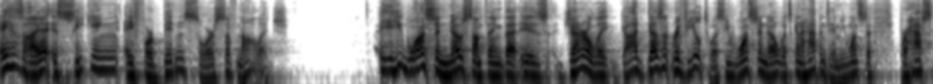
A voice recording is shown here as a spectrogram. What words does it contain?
Ahaziah is seeking a forbidden source of knowledge. He wants to know something that is generally, God doesn't reveal to us. He wants to know what's going to happen to him. He wants to perhaps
